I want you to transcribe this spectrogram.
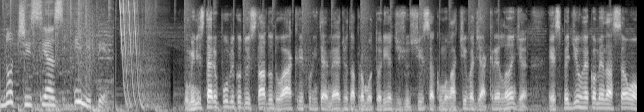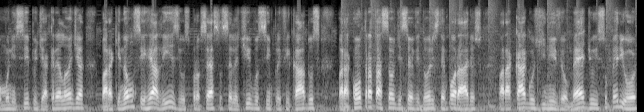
Notícias MP. O Ministério Público do Estado do Acre, por intermédio da Promotoria de Justiça Acumulativa de Acrelândia, expediu recomendação ao município de Acrelândia para que não se realize os processos seletivos simplificados para a contratação de servidores temporários para cargos de nível médio e superior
